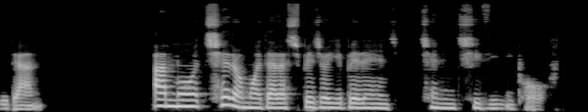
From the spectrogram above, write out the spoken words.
بودند. اما چرا مادرش به جای برنج چنین چیزی میپخت؟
